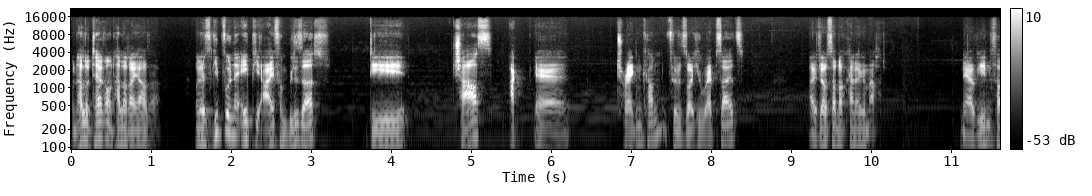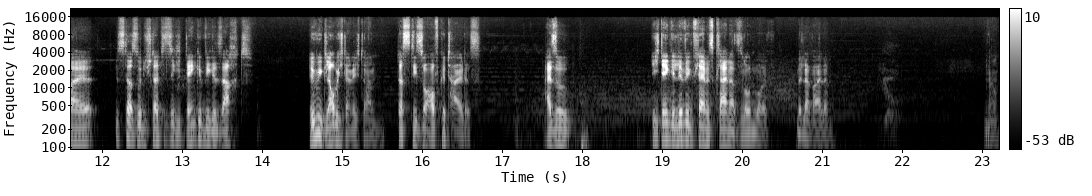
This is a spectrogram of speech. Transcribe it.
Und hallo Terra und hallo Rayasa. Und es gibt wohl eine API von Blizzard, die Chars äh, tracken kann für solche Websites. Aber ich glaube, das hat noch keiner gemacht. Naja, auf jeden Fall ist das so die Statistik. Ich denke, wie gesagt, irgendwie glaube ich da nicht dran, dass die so aufgeteilt ist. Also, ich denke, Living Flame ist kleiner als Lone Wolf mittlerweile. No.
